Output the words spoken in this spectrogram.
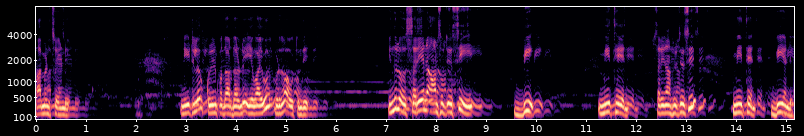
కామెంట్ చేయండి. నీటిలో కులిన పదార్థాల నుండి ఏ వాయువు విడుదల అవుతుంది? ఇందులో సరైన ఆన్సర్ వచ్చేసి బి మీథేన్. సరైన ఆన్సర్ వచ్చేసి మీథేన్ బి అండి.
